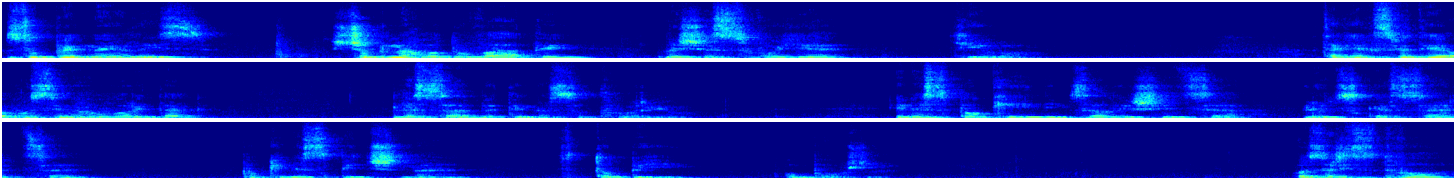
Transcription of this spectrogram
зупинились, щоб нагодувати лише своє тіло. Так як святий Августин говорить так, для себе ти нас сотворив. І неспокійним залишиться людське серце, поки не спічне в тобі, о Боже. Ось Різдво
